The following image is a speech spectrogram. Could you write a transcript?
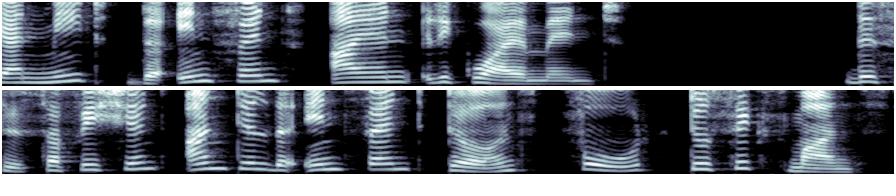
can meet the infant's iron requirement. This is sufficient until the infant turns 4 to 6 months.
